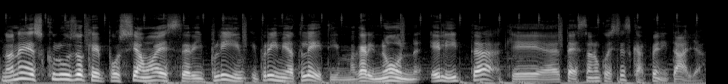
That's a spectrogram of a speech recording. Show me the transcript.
non è escluso che possiamo essere i, primi, i primi atleti, magari non elite, che eh, testano queste scarpe in Italia.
